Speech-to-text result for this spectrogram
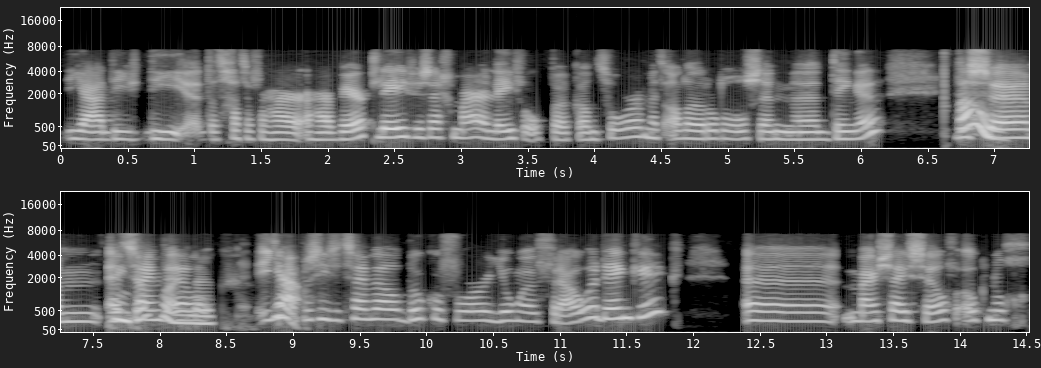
ja, die, die, dat gaat over haar, haar werkleven, zeg maar. Leven op kantoor met alle roddels en dingen. Dus oh, um, het zijn wel. Leuk. Ja, ja, precies. Het zijn wel boeken voor jonge vrouwen, denk ik. Maar zij zelf ook nog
